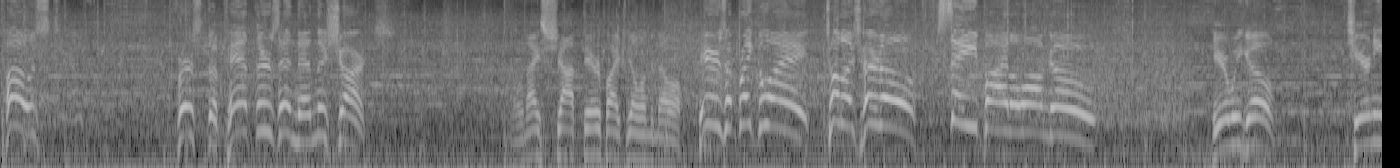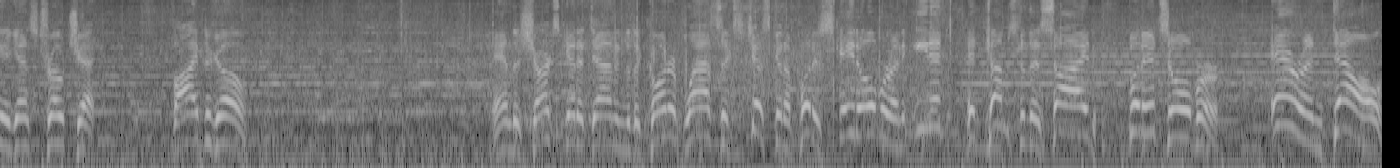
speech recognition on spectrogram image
post. First the Panthers and then the Sharks. Oh, nice shot there by Dylan DeMelo. Here's a breakaway. Tomas Hertl. Saved by Luongo. Here we go. Tierney against Trocheck. Five to go. And the Sharks get it down into the corner. Vlasic's just going to put his skate over and eat it. It comes to the side, but it's over. Aaron Dell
